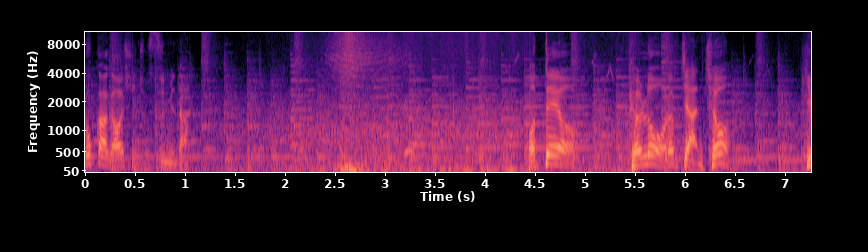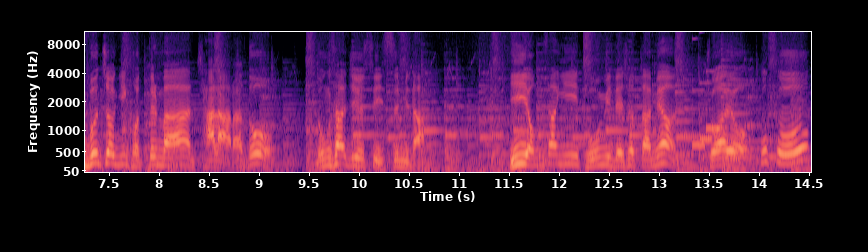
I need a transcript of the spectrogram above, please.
효과가 훨씬 좋습니다. 어때요? 별로 어렵지 않죠? 기본적인 것들만 잘 알아도 농사 지을 수 있습니다. 이 영상이 도움이 되셨다면 좋아요 꾹꾹,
